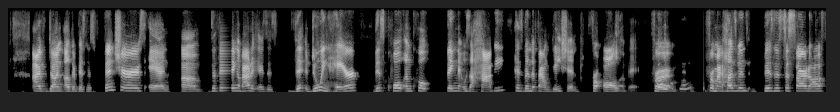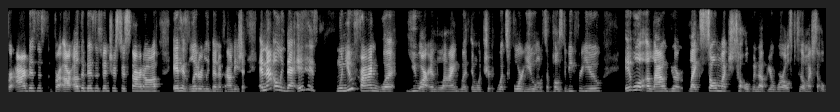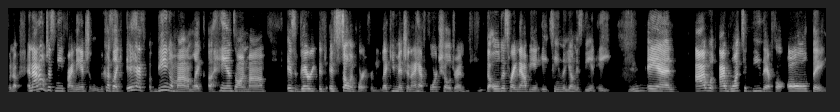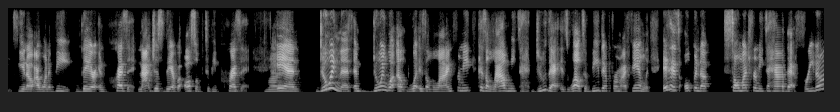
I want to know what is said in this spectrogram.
I've done other business ventures and um the thing about it is is that doing hair this quote unquote thing that was a hobby has been the foundation for all of it. For oh, for my husband's business to start off for our business for our other business ventures to start off it has literally been a foundation. And not only that it has when you find what you are in line with and what what's for you and what's supposed to be for you it will allow your like so much to open up your world so much to open up and i don't just mean financially because like it has being a mom like a hands-on mom is very is, is so important for me like you mentioned i have four children mm-hmm. the oldest right now being 18 the youngest being 8 yeah. and I would I want to be there for all things. You know, I want to be there and present, not just there, but also to be present. Right. And doing this and doing what uh, what is aligned for me has allowed me to do that as well to be there for my family. It has opened up so much for me to have that freedom.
